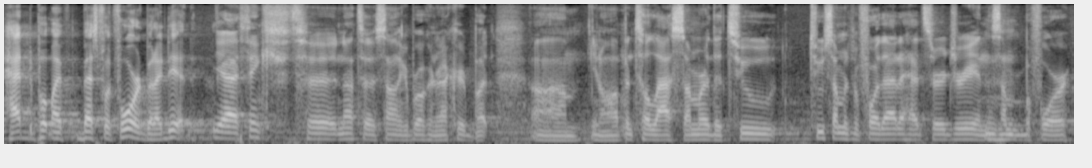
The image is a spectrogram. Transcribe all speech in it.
had to put my best foot forward, but I did. Yeah, I think to, not to sound like a broken record, but um, you know, up until last summer, the two two summers before that, I had surgery, and the mm-hmm. summer before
